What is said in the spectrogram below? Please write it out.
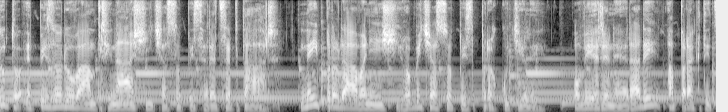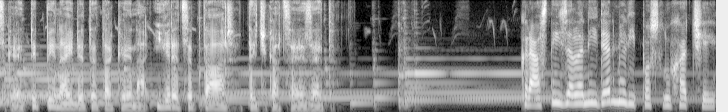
Tuto epizodu vám přináší časopis Receptář, nejprodávanější hobby časopis pro kutily. Ověřené rady a praktické tipy najdete také na ireceptář.cz. Krásný zelený den, milí posluchači.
